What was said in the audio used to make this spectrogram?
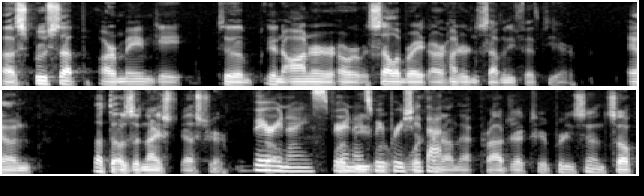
uh, spruce up our main gate to in honor or celebrate our 175th year, and I thought that was a nice gesture. Very nice. Very we'll nice. be We appreciate that. on that project here pretty soon. So,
